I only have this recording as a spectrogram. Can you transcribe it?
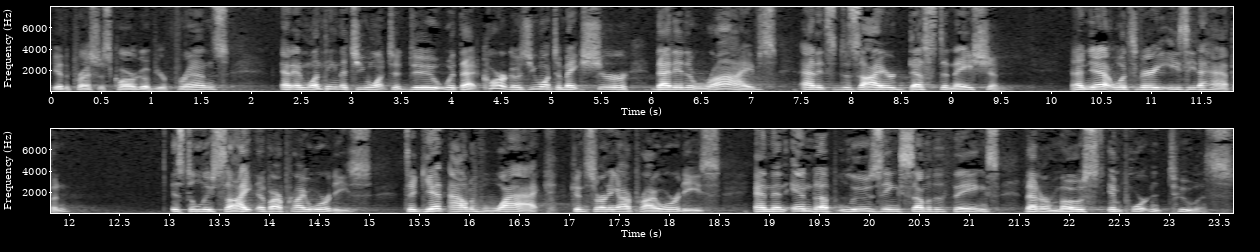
You have the precious cargo of your friends. And, and one thing that you want to do with that cargo is you want to make sure that it arrives at its desired destination. And yet, what's very easy to happen is to lose sight of our priorities to get out of whack concerning our priorities and then end up losing some of the things that are most important to us.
